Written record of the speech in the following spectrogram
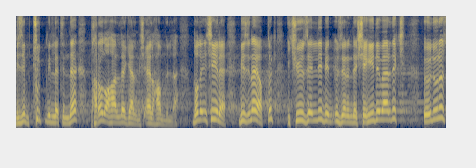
bizim Türk milletinde parola haline gelmiş elhamdülillah. Dolayısıyla biz ne yaptık? 250 bin üzerinde şehidi verdik. Ölürüz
